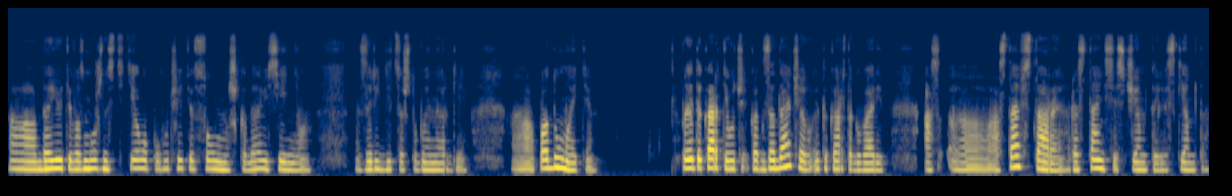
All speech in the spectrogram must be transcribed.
а, даете возможности телу получить солнышко да, весеннего, зарядиться, чтобы энергией. А, подумайте. По этой карте, как задача, эта карта говорит, а, оставь старое, расстанься с чем-то или с кем-то,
